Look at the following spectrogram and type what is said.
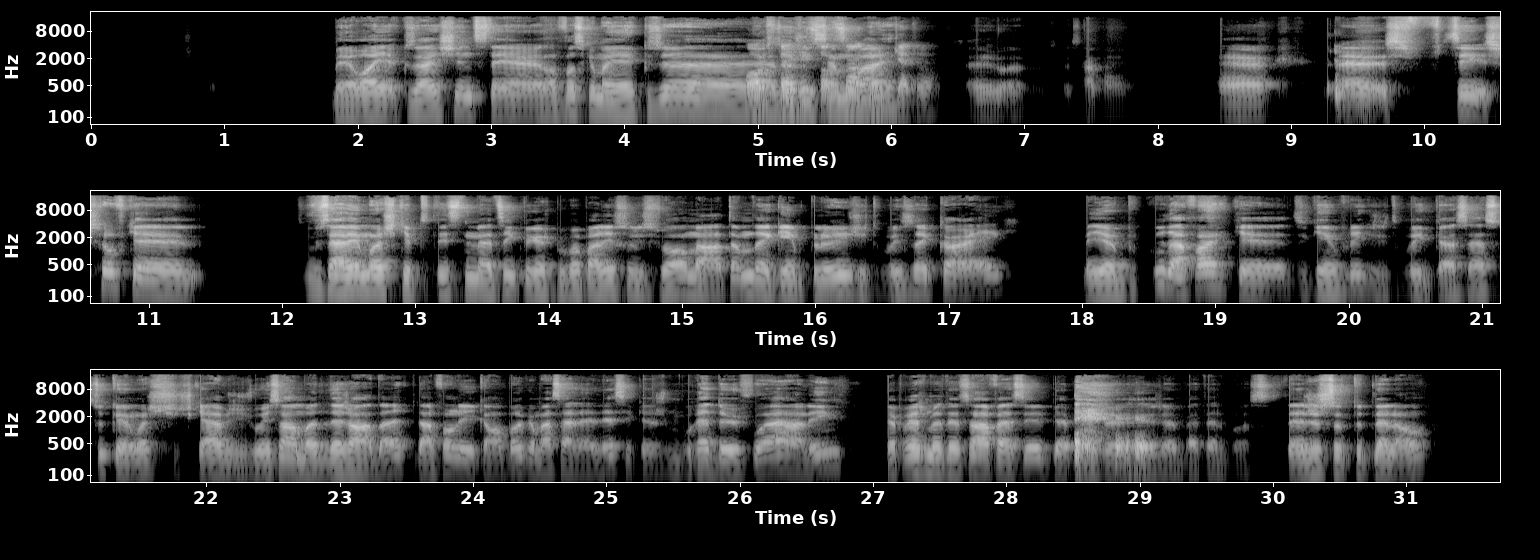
Ben ouais, Yakuza Ishin, c'était. euh, Dans le fond, c'est comme un Yakuza. euh, Ouais, c'était sorti en samouraïs. 2014. Euh, ouais, ça. Euh, euh, je- tu sais, je trouve que. Vous savez, moi, je skip toutes les cinématiques, fait que je peux pas parler sur l'histoire, mais en termes de gameplay, j'ai trouvé ça correct. Mais il y a beaucoup d'affaires que, du gameplay que j'ai trouvé gossant. Surtout que moi, je suis cave, j'ai joué ça en mode légendaire. Puis dans le fond, les combats, comment ça allait, c'est que je mourais deux fois en ligne. Puis après, je mettais ça en facile, puis après, je, je battais le boss. C'était juste ça tout le long.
